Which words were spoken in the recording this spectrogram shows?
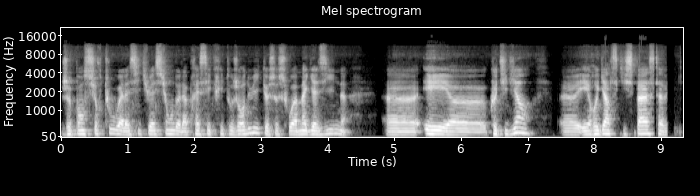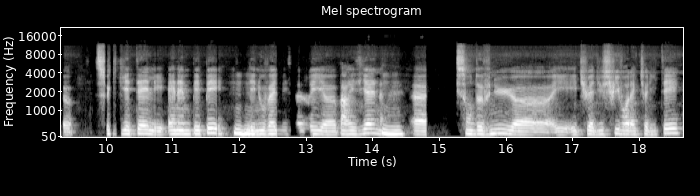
Je pense surtout à la situation de la presse écrite aujourd'hui, que ce soit magazine et quotidien. et regarde ce qui se passe avec ce qui étaient les NMPP, mhm. les nouvelles messageries euh, parisiennes, mhm. euh, qui sont devenues, euh, et, tu as dû suivre l'actualité,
